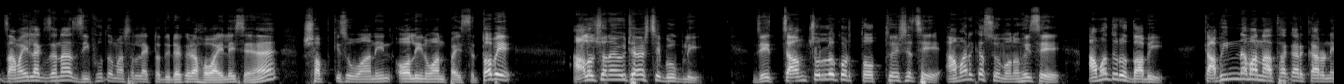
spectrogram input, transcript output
জামাই লাগছে না, জিফু তো মাসাল্লাহ একটা দুইটা করে হওয়াই লাইছে হ্যাঁ? সব কিছু one in all in one পাইছে। তবে আলোচনায় উঠে আসছে বুবলি। যে চাঞ্চল্যকর তথ্য এসেছে, আমার কাছে মনে হয়েছে, আমাদেরও দাবি, কাবিননামা না থাকার কারণে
